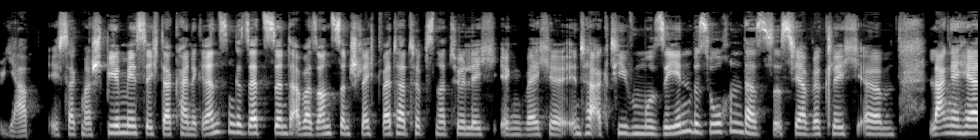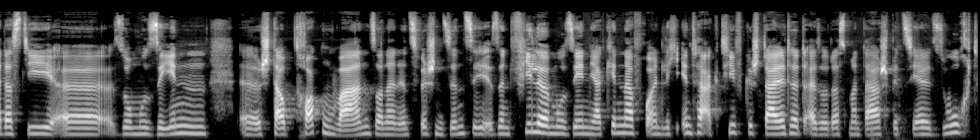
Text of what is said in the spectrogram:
ja, ich sag mal, spielmäßig da keine Grenzen gesetzt sind, aber sonst sind Schlechtwettertipps natürlich irgendwelche interaktiven Museen besuchen. Das ist ja wirklich ähm, lange her, dass die äh, so Museen äh, staubtrocken waren, sondern inzwischen sind sie, sind viele Museen ja kinderfreundlich interaktiv gestaltet, also dass man da speziell sucht,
